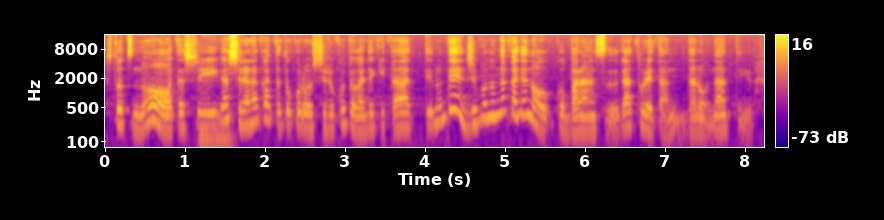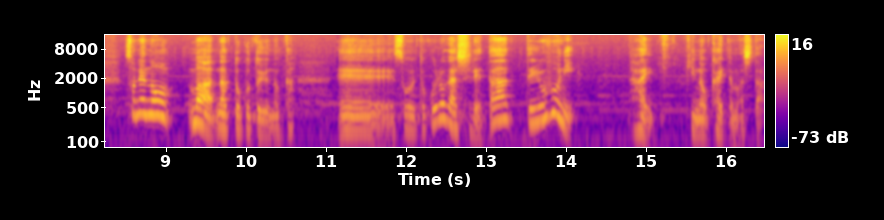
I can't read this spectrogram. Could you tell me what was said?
一つの私が知らなかったところを知ることができたっていうので自分の中でのこうバランスが取れたんだろうなっていうそれのまあ納得というのか、えー、そういうところが知れたっていうふうにはい昨日書いてました。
